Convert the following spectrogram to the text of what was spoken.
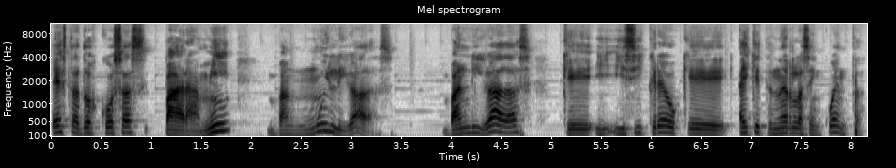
Estas dos cosas para mí van muy ligadas, van ligadas que, y, sí creo que hay que tenerlas en cuenta,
